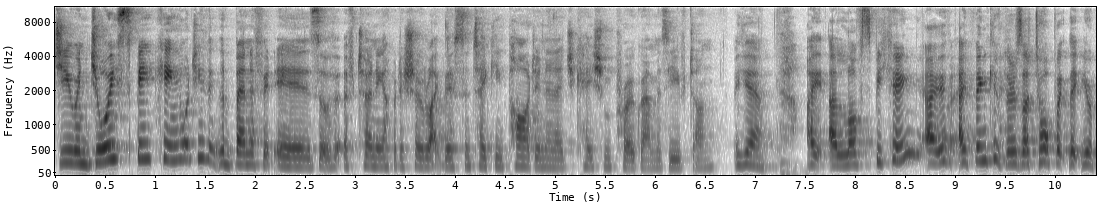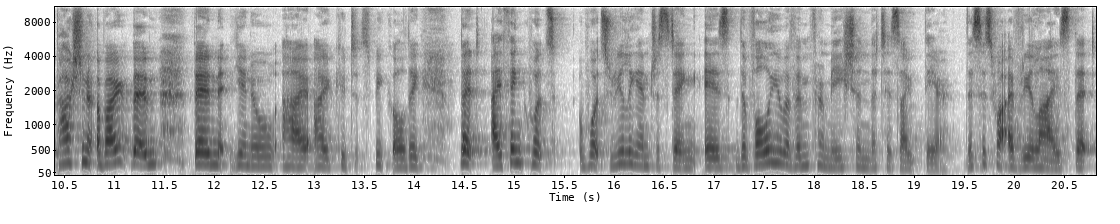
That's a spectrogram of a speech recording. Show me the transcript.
do you enjoy speaking? What do you think the benefit is of, of turning up at a show like this and taking part in an education program as you've done? Yeah, I, I love speaking. I, I think if there's a topic that you're passionate about, then then you know I, I could speak all day. But I think what's what's really interesting is the volume of information that is out there. This is what I've realised that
